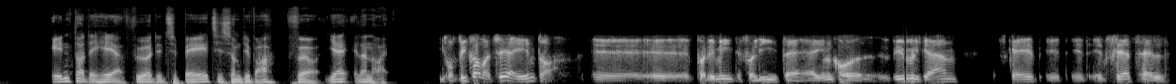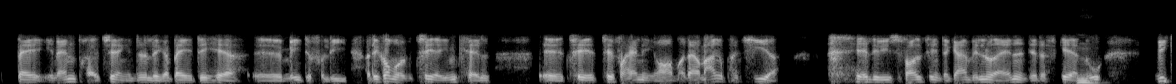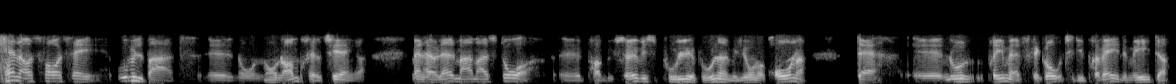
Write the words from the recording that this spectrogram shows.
ændre det her, føre det tilbage til, som det var før? Ja eller nej? Jo, vi kommer til at ændre øh, øh, på det medieforlig, der er indgået. Vi vil gerne skabe et, et, et flertal bag en anden prioritering, end det, der ligger bag det her øh, medieforlig. Og det kommer vi til at indkalde øh, til, til forhandlinger om. Og der er mange partier, heldigvis i Folketinget, der gerne vil noget andet end det, der sker mm. nu. Vi kan også foretage umiddelbart øh, nogle, nogle omprioriteringer. Man har jo lavet en meget, meget stor øh, public service pulje på 100 millioner kroner, der øh, nu primært skal gå til de private medier.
